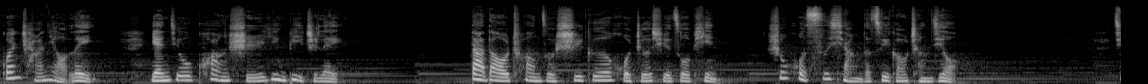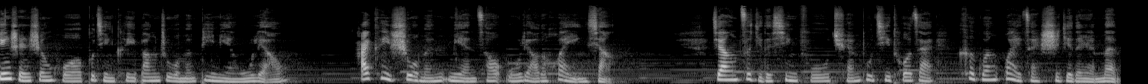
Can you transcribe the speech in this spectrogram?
观察鸟类、研究矿石、硬币之类；大到创作诗歌或哲学作品，收获思想的最高成就。精神生活不仅可以帮助我们避免无聊，还可以使我们免遭无聊的坏影响。将自己的幸福全部寄托在客观外在世界的人们，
